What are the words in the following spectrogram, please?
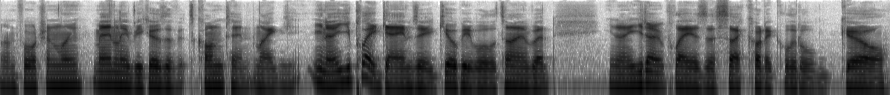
Unfortunately, mainly because of its content. Like, you know, you play games where you kill people all the time, but you know, you don't play as a psychotic little girl,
